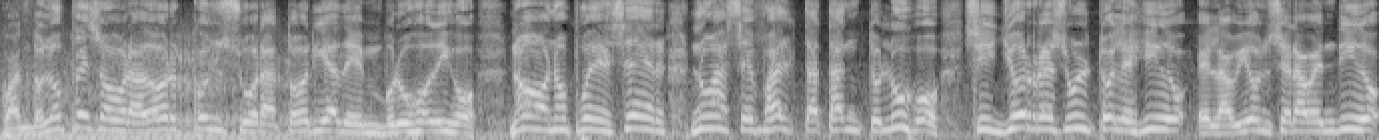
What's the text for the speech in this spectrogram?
Cuando López Obrador con su oratoria de embrujo dijo, no, no puede ser, no hace falta tanto lujo, si yo resulto elegido, el avión será vendido.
